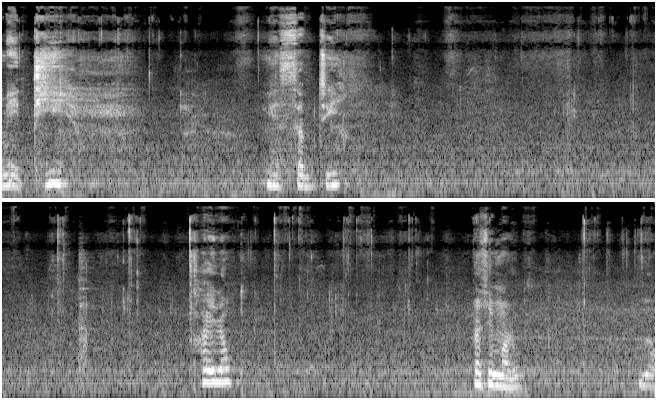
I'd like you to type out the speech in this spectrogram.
મેથી ને સબ્જી ખાઈ લઉં પછી મળું લો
